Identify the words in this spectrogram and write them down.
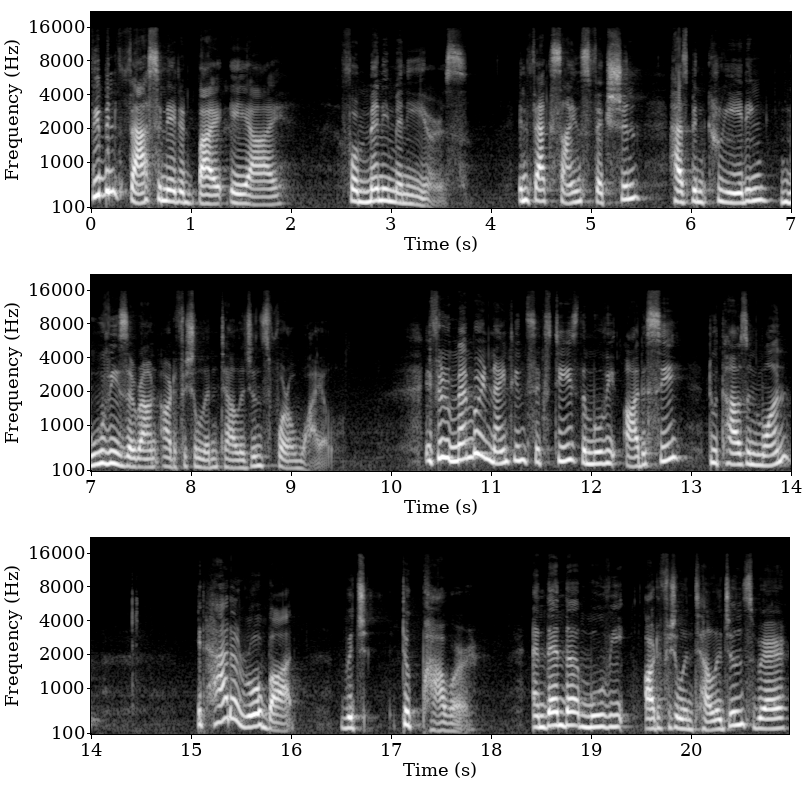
We've been fascinated by AI for many, many years. In fact, science fiction has been creating movies around artificial intelligence for a while. If you remember in 1960s, the movie Odyssey, 2001, it had a robot which took power. And then the movie Artificial Intelligence, where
